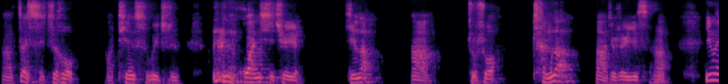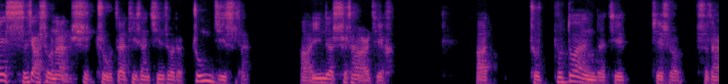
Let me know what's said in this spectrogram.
啊，在此之后，啊，天使为之欢喜雀跃，赢了，啊，主说成了，啊，就这个意思啊，因为十架受难是主在地上经受的终极试探，啊，因着试探而结合。啊，主不断的接接受试探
